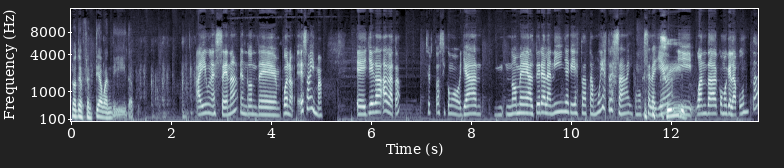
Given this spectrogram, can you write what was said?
no te enfrenté a Wandita. Hay una escena en donde, bueno, esa misma, eh, llega Agatha, ¿cierto? Así como ya no me altera la niña, que ya está, está muy estresada y como que se la lleva y Wanda como que la apunta.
